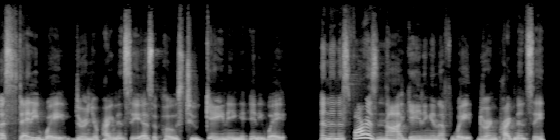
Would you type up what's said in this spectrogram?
a steady weight during your pregnancy as opposed to gaining any weight. And then, as far as not gaining enough weight during pregnancy,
